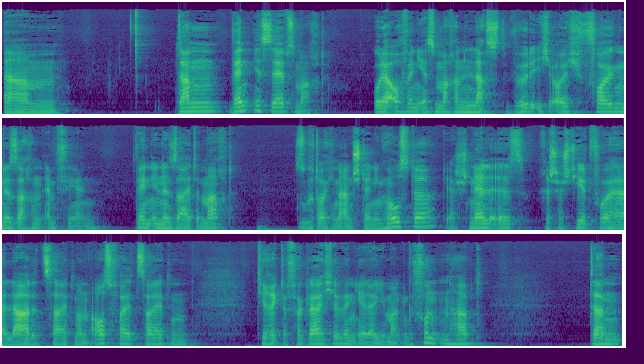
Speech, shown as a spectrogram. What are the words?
Ähm dann, wenn ihr es selbst macht oder auch wenn ihr es machen lasst, würde ich euch folgende Sachen empfehlen. Wenn ihr eine Seite macht, Sucht euch einen anständigen Hoster, der schnell ist, recherchiert vorher Ladezeiten und Ausfallzeiten, direkte Vergleiche, wenn ihr da jemanden gefunden habt. Dann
